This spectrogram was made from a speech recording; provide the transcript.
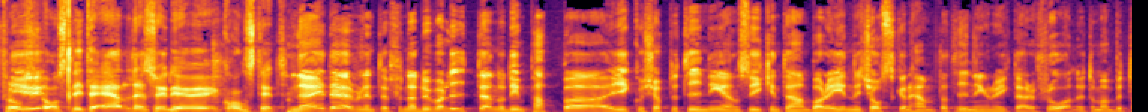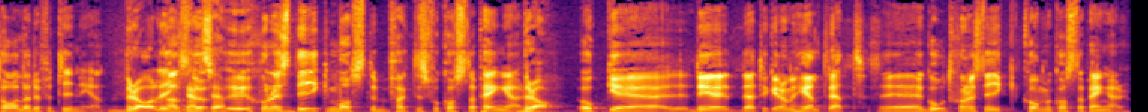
För Det oss, oss lite äldre så är det konstigt. Nej det är det väl inte, för när du var liten och din pappa gick och köpte tidningen så gick inte han bara in i kiosken och hämtade tidningen och gick därifrån, utan man betalade för tidningen. Bra liknelse. Alltså, eh, journalistik måste faktiskt få kosta pengar. Bra. Och eh, det, där tycker jag de är helt rätt. Eh, god journalistik kommer kosta pengar.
